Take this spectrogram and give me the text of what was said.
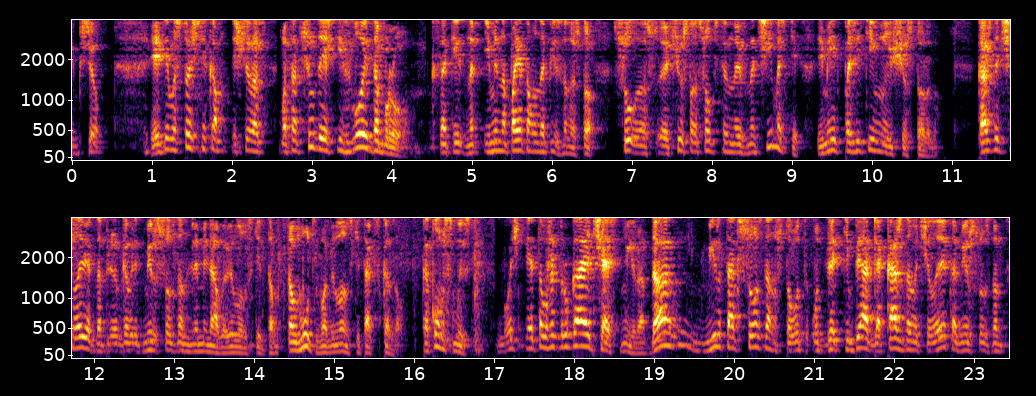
и все. И этим источником, еще раз, вот отсюда есть и зло, и добро. Кстати, именно поэтому написано, что э, чувство собственной значимости имеет позитивную еще сторону. Каждый человек, например, говорит, мир создан для меня, Вавилонский, там, Талмуд Вавилонский так сказал. В каком смысле? Очень, это уже другая часть мира. Да, мир так создан, что вот, вот для тебя, для каждого человека мир создан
